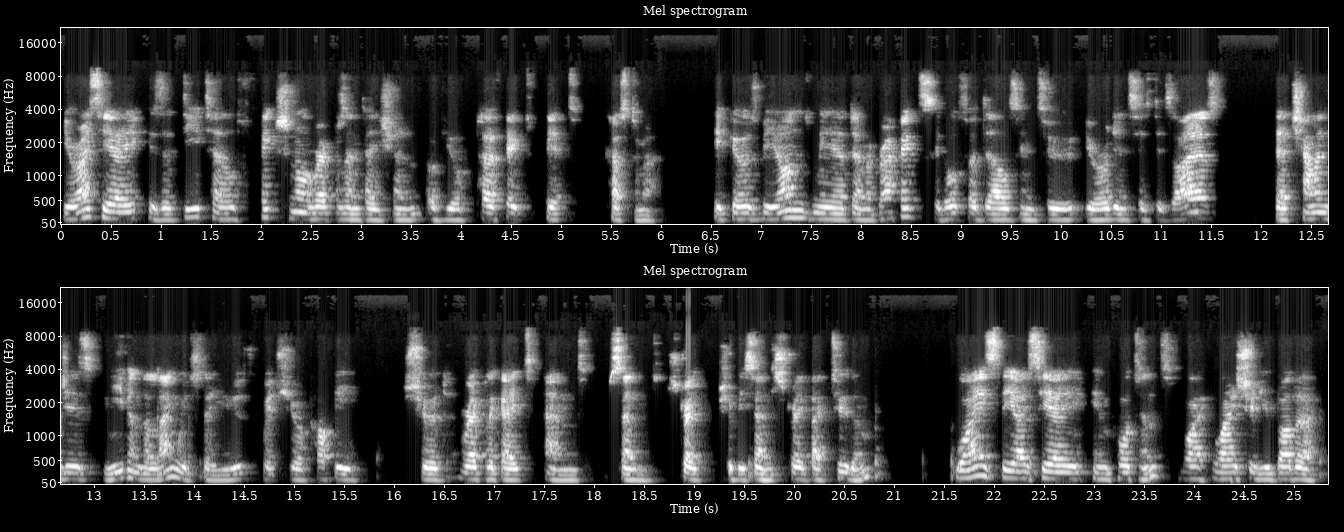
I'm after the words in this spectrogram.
Your ICA is a detailed fictional representation of your perfect fit customer. It goes beyond mere demographics. It also delves into your audience's desires, their challenges, and even the language they use, which your copy should replicate and send straight, should be sent straight back to them. Why is the ICA important? Why, why should you bother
